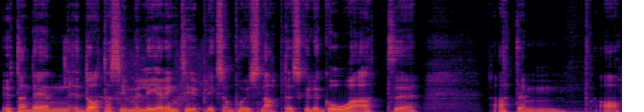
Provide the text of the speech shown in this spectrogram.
utan det är en datasimulering typ liksom på hur snabbt det skulle gå att, eh, att ehm, ja,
